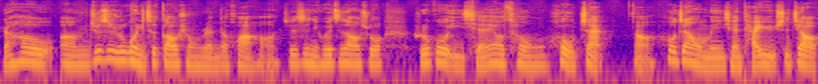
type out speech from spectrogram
然后，嗯，就是如果你是高雄人的话，哈，就是你会知道说，如果以前要从后站啊，后站我们以前台语是叫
